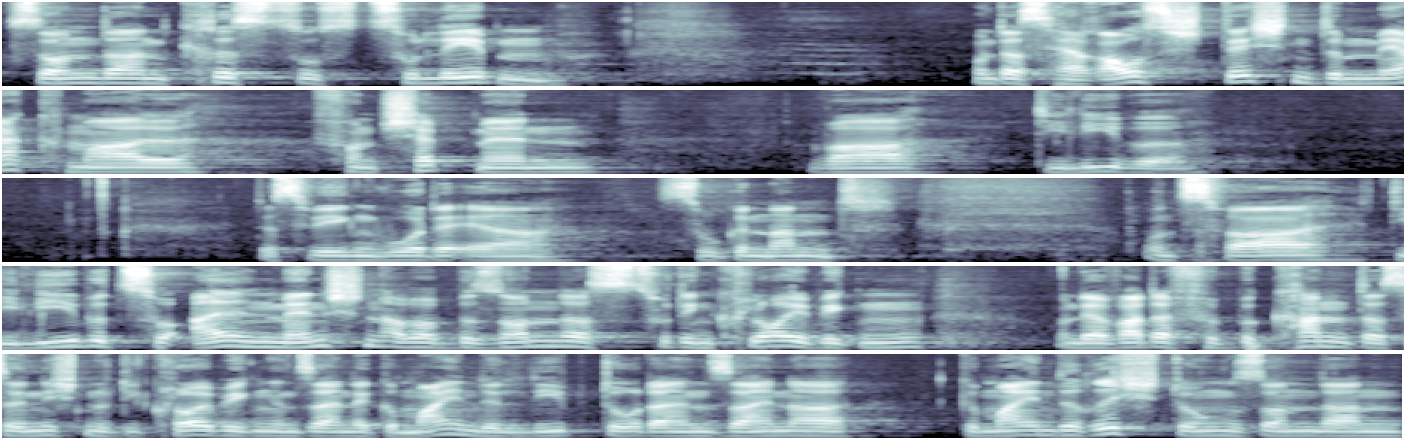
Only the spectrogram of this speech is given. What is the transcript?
sondern Christus zu leben. Und das herausstechende Merkmal von Chapman war die Liebe. Deswegen wurde er so genannt. Und zwar die Liebe zu allen Menschen, aber besonders zu den Gläubigen. Und er war dafür bekannt, dass er nicht nur die Gläubigen in seiner Gemeinde liebte oder in seiner Gemeinderichtung, sondern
